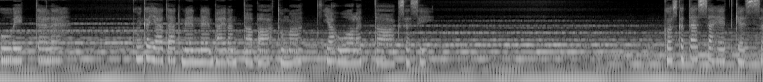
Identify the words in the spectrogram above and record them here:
Kuvittele, kuinka jätät menneen päivän tapahtumat ja huolet taaksesi. Koska tässä hetkessä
